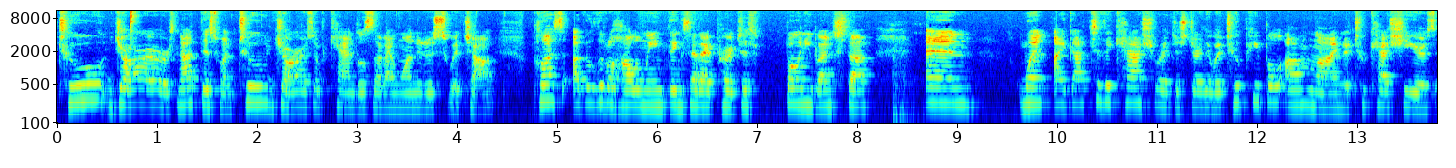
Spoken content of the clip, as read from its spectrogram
two jars, not this one, two jars of candles that I wanted to switch out, plus other little Halloween things that I purchased, Boney Bunch stuff. And when I got to the cash register, there were two people online, or two cashiers,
